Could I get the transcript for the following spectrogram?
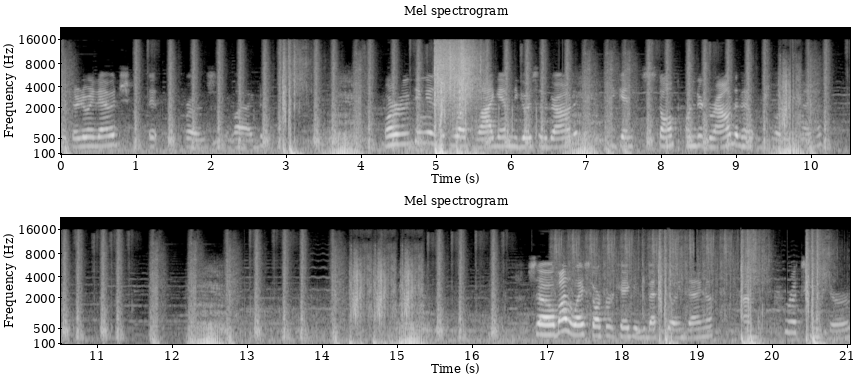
If they're doing damage, it froze, it lagged. One other thing is, if you like lag him and he goes to the ground, he can stomp underground and then it will So, by the way, Star Cake is the best feeling thing. I'm pretty sure.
